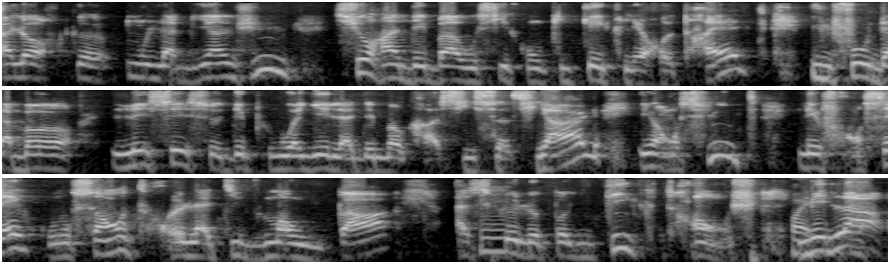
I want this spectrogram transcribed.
alors qu'on l'a bien vu sur un débat aussi compliqué que les retraites, il faut d'abord laisser se déployer la démocratie sociale et ensuite les Français consentent relativement ou pas à ce que mm. le politique tranche. Mais là,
